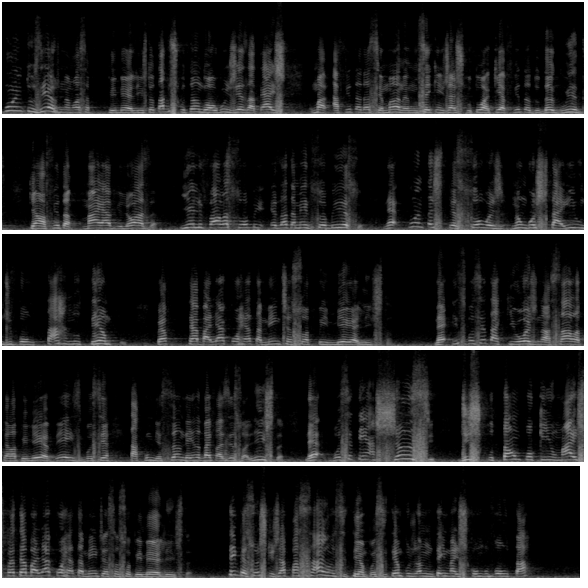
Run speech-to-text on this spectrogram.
Muitos erros na nossa primeira lista. Eu estava escutando alguns dias atrás uma, a fita da semana, não sei quem já escutou aqui, a fita do Doug Weed, que é uma fita maravilhosa. E ele fala sobre, exatamente sobre isso. Né? Quantas pessoas não gostariam de voltar no tempo para trabalhar corretamente a sua primeira lista? Né? E se você está aqui hoje na sala pela primeira vez e você está começando e ainda vai fazer sua lista, né? você tem a chance de escutar um pouquinho mais para trabalhar corretamente essa sua primeira lista. Tem pessoas que já passaram esse tempo, esse tempo já não tem mais como voltar.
